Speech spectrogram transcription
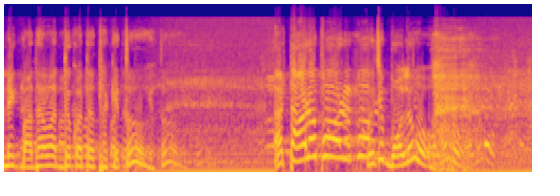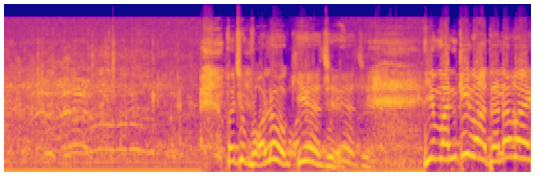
অনেক বাধা বাধ্যকতা থাকে তো। আর তার উপর, বলছে, বলো। বলছে বলো কি আছে ये मन की बात है ना भाई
